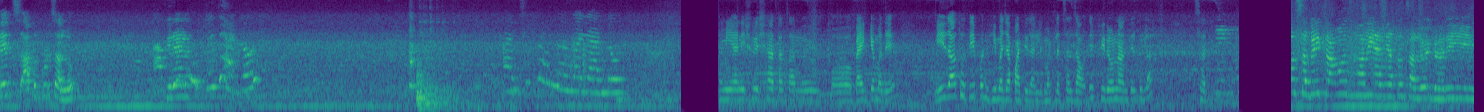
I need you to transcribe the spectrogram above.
तेच आपण कुठे चाललो? फिरायला. मी आणि श्रीषा आता चाललो आहे बँकेमध्ये. मी जात होती पण ही माझ्या पाठी लागली म्हटलं चल जाऊ दे फिरवून आणते तुला. चल. सगळी कामं झाली आणि आता चाललोय घरी.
